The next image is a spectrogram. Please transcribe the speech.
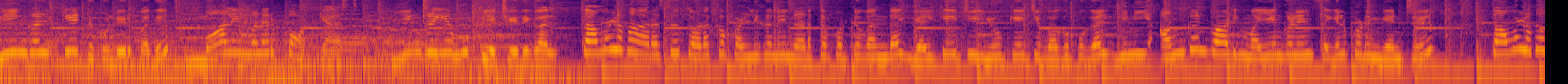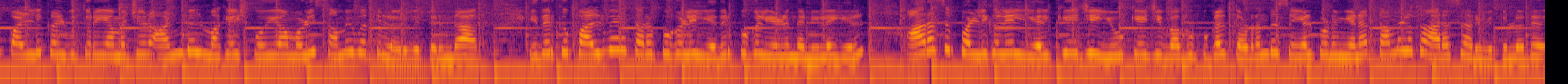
நீங்கள் கேட்டுக்கொண்டிருப்பது மாலைமலர் பாட்காஸ்ட் இன்றைய முக்கிய செய்திகள். தமிழக அரசு தொடக்க பள்ளிகளில் நடத்தப்பட்டு வந்த எல்கேஜி யூகேஜி வகுப்புகள் இனி அங்கன்வாடி மையங்களில் செயல்படும் என்று தமிழக பள்ளிக் கல்வித்துறை அமைச்சர் அன்பில் மகேஷ் பொய்யாமொழி சமீபத்தில் அறிவித்திருந்தார். இதற்கு பல்வேறு தரப்புகளில் எதிர்ப்புகள் எழுந்த நிலையில் அரசு பள்ளிகளில் எல்கேஜி யூகேஜி வகுப்புகள் தொடர்ந்து செயல்படும் என தமிழக அரசு அறிவித்துள்ளது.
